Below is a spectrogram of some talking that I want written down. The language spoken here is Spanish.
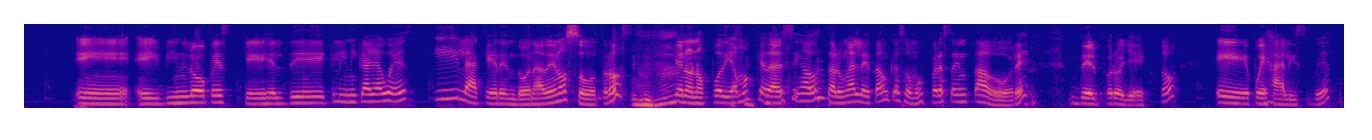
eh, Eivin López, que es el de Clínica Yagüez, y la querendona de nosotros, que no nos podíamos quedar sin adoptar un atleta, aunque somos presentadores del proyecto, eh, pues Alisbeth,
